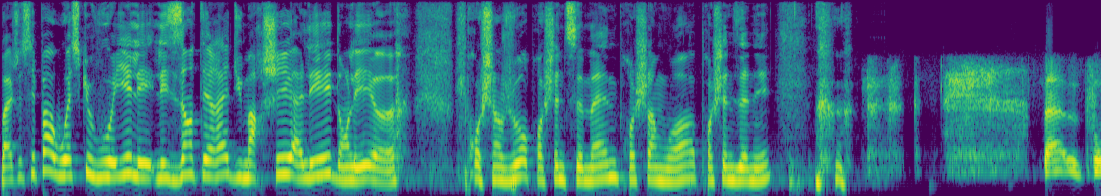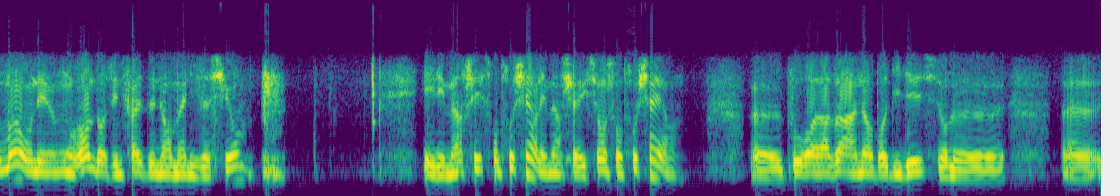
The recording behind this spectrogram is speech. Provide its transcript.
bah, je sais pas, où est-ce que vous voyez les, intérêts du marché aller dans les prochains jours, prochaines semaines, prochains mois, prochaines années? Bah, pour moi, on, est, on rentre dans une phase de normalisation et les marchés sont trop chers, les marchés actions sont trop chers. Euh, pour avoir un ordre d'idée sur le euh,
